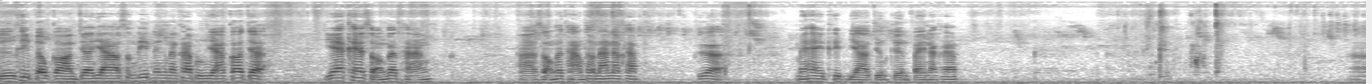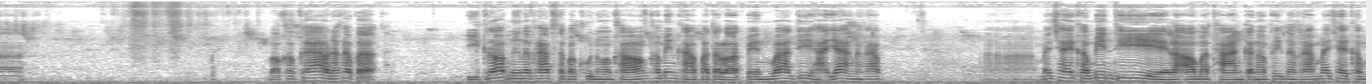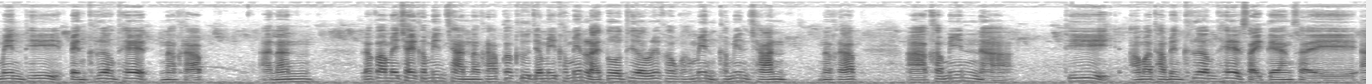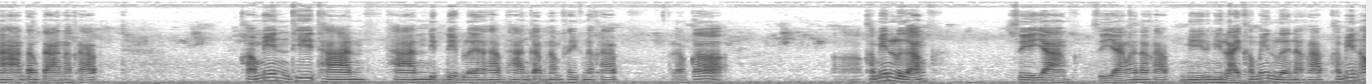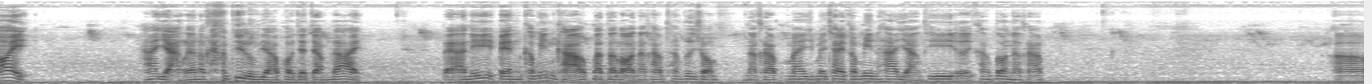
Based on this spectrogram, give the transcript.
คือคลิปเราก่อนจะยาวสักนิดนึงนะครับลุงยาก็จะแยกแค่สองกระถางอ่าสองกระถางเท่านั้นนะครับ เพื่อไม่ให้คลิปยาวจนเกินไปนะครับอบอกคร่าวๆนะครับก็อีกรอบนึงนะครับสรรพคุณของเขาขมิ้นขาวปลาตลอดเป็นว่านที่หายากนะครับไม่ใช่ขมิ้นที่เราเอามาทานกับน้ำพริกนะครับ ไม่ใช่ขมิ้นที่เป็นเครื่องเทศนะครับ อันนั้นแล้วก็ไม่ใช่ขมิ้นชันนะครับ ก็คือจะมีขมิ้นหลายตัวที่เราเรียกเขาขมิ้นขมิ้นชันนะครับขมิ้นที่เอามาทำเป็นเครื่องเทศใส่แกงใส่อาหารต่างๆนะครับขมิ้นที่ทานทานดิบๆเลยนะครับ ทานกับน้ำพริกนะครับ แล้วก็ขมิ้นเหลืองสี่อย่างสี่อย่างแล้วนะครับ มีมีหลายขมิ้นเลยนะครับขมิ้นอ้อยห้าอย่างแล้วนะครับ ที่ลุงยาพอจะจำได้ แต่อันนี้เป็นขมิ้นขาวปาตลอดนะครับ ท่านผู้ชมนะครับ ไม่ไม่ใช่ขมิ้นห้าอย่างที่เอ่ยข้างต้นนะครับ เอา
